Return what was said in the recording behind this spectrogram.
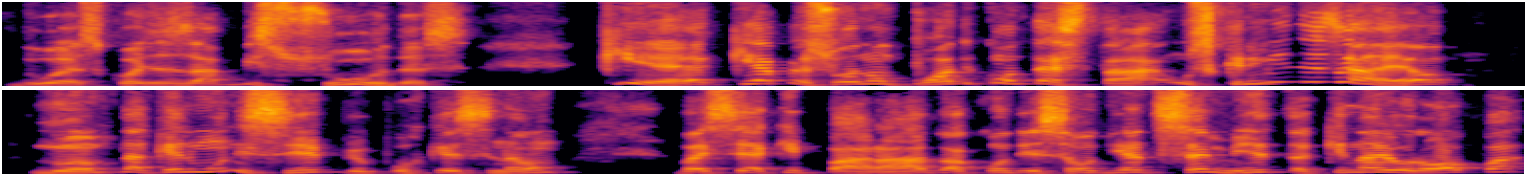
duas coisas absurdas, que é que a pessoa não pode contestar os crimes de Israel no âmbito daquele município, porque senão vai ser equiparado à condição de antissemita, que na Europa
